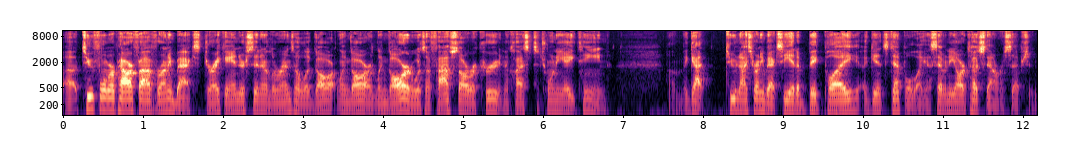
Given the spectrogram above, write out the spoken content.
uh, two former Power Five running backs, Drake Anderson and Lorenzo Lingard. Lingard, was a five-star recruit in the class of 2018. Um, they got two nice running backs. He had a big play against Temple, like a 70-yard touchdown reception.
